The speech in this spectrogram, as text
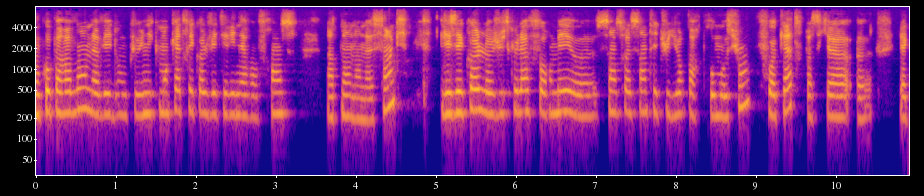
Donc auparavant, on avait donc uniquement quatre écoles vétérinaires en France Maintenant, on en a cinq. Les écoles, jusque-là, formaient 160 euh, étudiants par promotion, x 4, parce qu'il y, a, euh, il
